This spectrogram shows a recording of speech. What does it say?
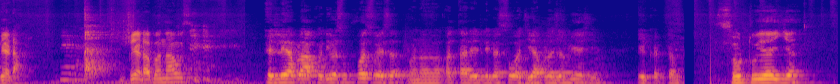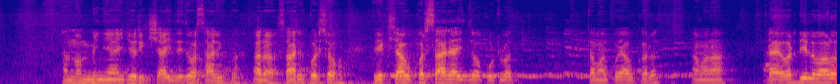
ભેડા ભેડા બનાવું છું. એટલે આપણે આખો દિવસ ઉપવાસ હોય છે પણ અત્યારે એટલે કે સો હજી આપણે જમીએ છીએ એક ટમ સોટું આવી ગયા. અને મમ્મીને આવી ગયો રિક્ષા આવી દીધો સારી ઉપર. અરે સારી ઉપર છો રિક્ષા ઉપર સારી આવી જાઓ પોટલો. તમારે કોઈ આવું કરો? અમારા ડ્રાઈવર દિલવાળો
